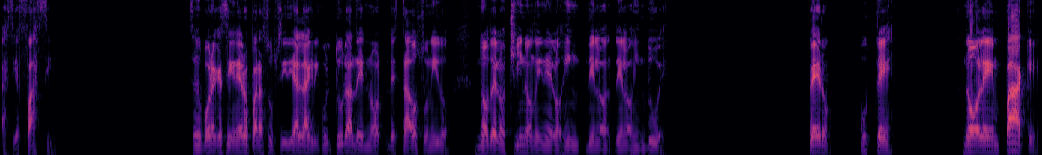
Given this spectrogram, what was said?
Así es fácil. Se supone que ese dinero es para subsidiar la agricultura de, Estados Unidos, no de los chinos ni de los, de los hindúes. Pero usted no le empaque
